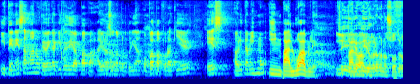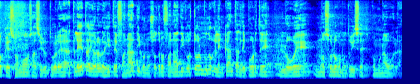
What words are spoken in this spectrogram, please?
y tener esa mano que venga aquí y te diga, papá, hay una segunda oportunidad, o papá, por aquí es, es ahorita mismo invaluable. Sí, yo, creo que nosotros que somos, así que tú eres atleta y ahora lo dijiste fanático, nosotros fanáticos, todo el mundo que le encanta el deporte lo ve no solo como tú dices, como una bola.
